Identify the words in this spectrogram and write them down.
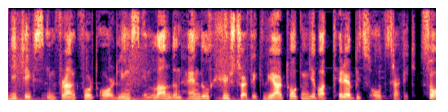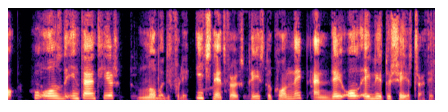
DE-CIX in Frankfurt or LINX in London handle huge traffic. We are talking about terabits of traffic. So, who owns the internet here? Nobody fully. Each network pays to connect and they all agree to share traffic.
